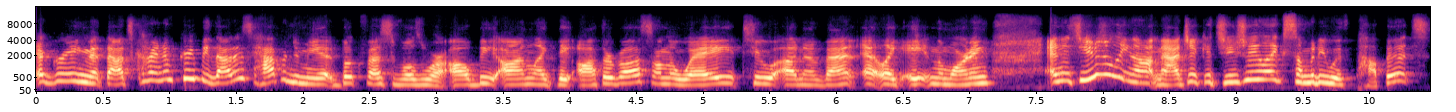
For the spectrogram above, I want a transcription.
agreeing that that's kind of creepy. That has happened to me at book festivals where I'll be on like the author bus on the way to an event at like eight in the morning, and it's usually not magic. It's usually like somebody with puppets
